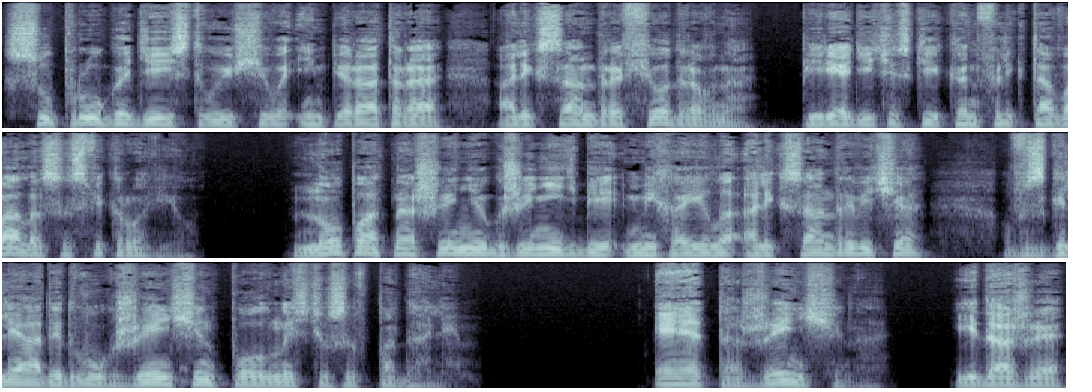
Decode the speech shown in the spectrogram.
Супруга действующего императора Александра Федоровна периодически конфликтовала со свекровью, но по отношению к женитьбе Михаила Александровича взгляды двух женщин полностью совпадали. Эта женщина и даже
